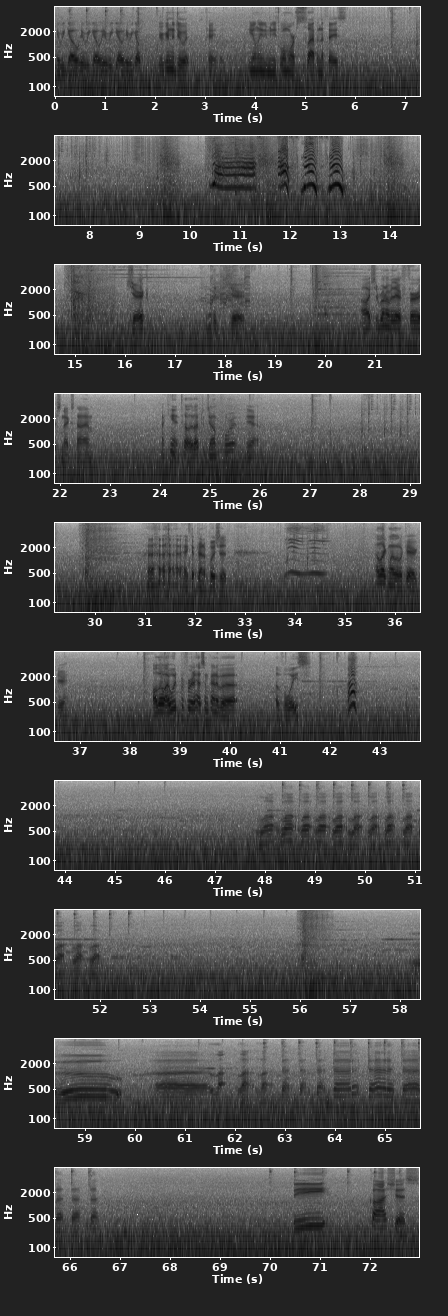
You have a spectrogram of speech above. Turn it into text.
Here we go, here we go, here we go, here we go. You're gonna do it. Okay, he only needs one more slap in the face. Ah! ah! No! No! Jerk. What jerk. Oh, I should run over there first next time. I can't tell. Did I have to jump for it? Yeah. I kept trying to push it. I like my little character. Although I would prefer to have some kind of a a voice. Ah! La la la la la la la la la la la cautious.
